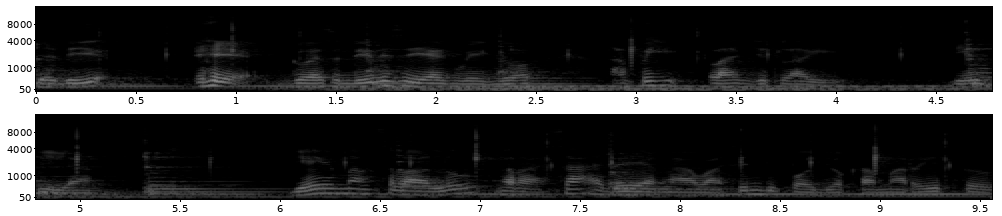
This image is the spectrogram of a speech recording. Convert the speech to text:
Jadi eh gue sendiri sih yang bego. Tapi lanjut lagi. Dia bilang dia emang selalu ngerasa ada yang ngawasin di pojok kamar itu.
